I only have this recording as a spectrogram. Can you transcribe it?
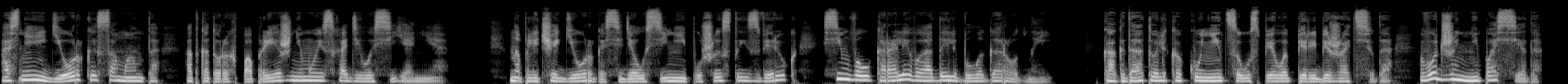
а с ней Георг и Саманта, от которых по-прежнему исходило сияние. На плече Георга сидел синий пушистый зверек, символ королевы Адель Благородной. Когда только куница успела перебежать сюда, вот же непоседа.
